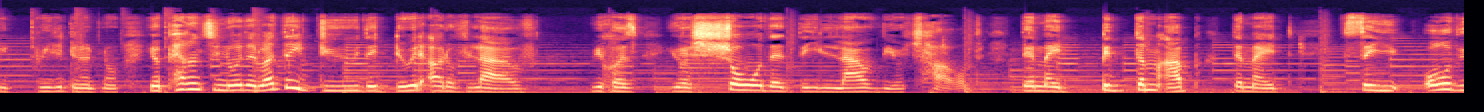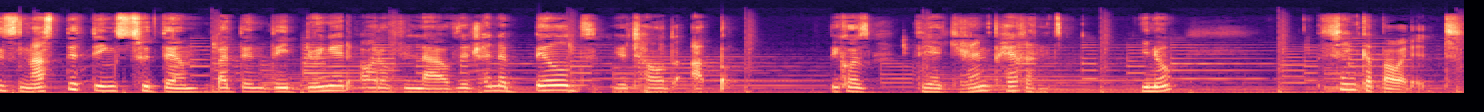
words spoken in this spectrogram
You really do not know. Your parents, you know that what they do, they do it out of love because you are sure that they love your child. They might beat them up, they might say all these nasty things to them, but then they're doing it out of love. They're trying to build your child up because they are grandparents, you know? Think about it.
